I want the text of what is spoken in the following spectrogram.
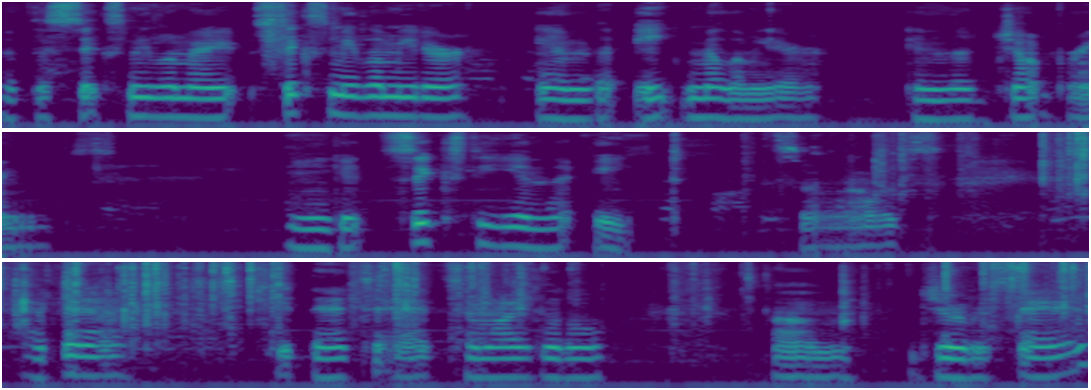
with the six millimeter, six millimeter and the eight millimeter in the jump rings. And you get 60 in the eight. So I was happy to get that to add to my little um, jewelry stash.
